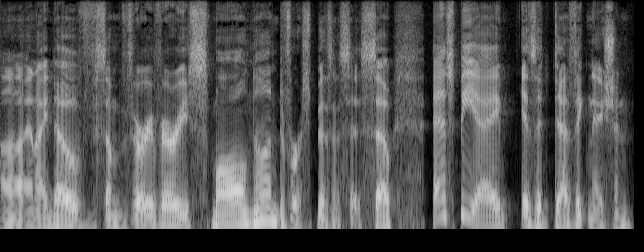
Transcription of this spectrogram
Uh, and I know some very, very small, non diverse businesses. So SBA is a designation,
